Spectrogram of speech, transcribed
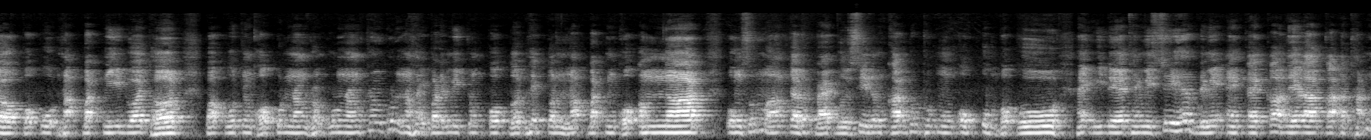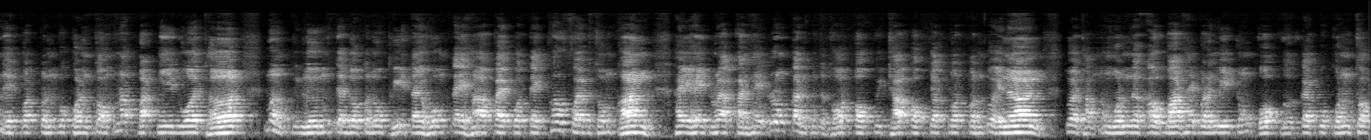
ดอกพ่อปูนับปัจนีด้วยเถิดพ่อปูจึงขอคุณนางทั้งคุณนางทั้งคุณนางให้บารมีจงโกเกิดให้ตนนับบัตรขออำนาจองค์สมมาจะแปดหมือสีสำคัญทุกๆมุมอกอุ่มพระปูให้มีเดชให้มีสีให้มีแองไกก็เนรากาฐานในตัวตนบุคคลต้องนับบัตรนี้ด้วยเถิด เมื่อลืมจะโดนกระดูผีแต่หวงแต่หาไปกดเตะเข้าไฟผสมกัน ให้ให้รักกันให้ลงกันคุณจะถอดออกวิชาออกจากตัวตนด้วยเนินด้วยทำมนต์เอาบาตให้บารมีจงโกเกิดแก่บุคคลต้อง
